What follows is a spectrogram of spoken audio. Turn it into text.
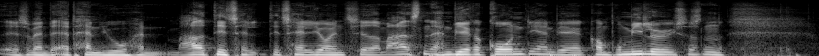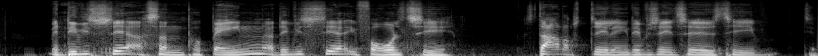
øh, Svante, at han jo han er meget detal, detaljeorienteret, meget sådan, han virker grundig, han virker kompromilløs og sådan. Men det vi ser sådan på banen, og det vi ser i forhold til startopstilling, det vi ser til, til de,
